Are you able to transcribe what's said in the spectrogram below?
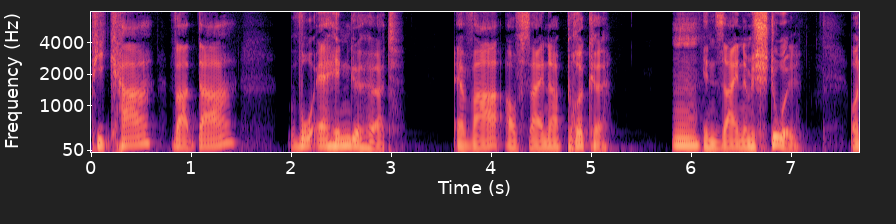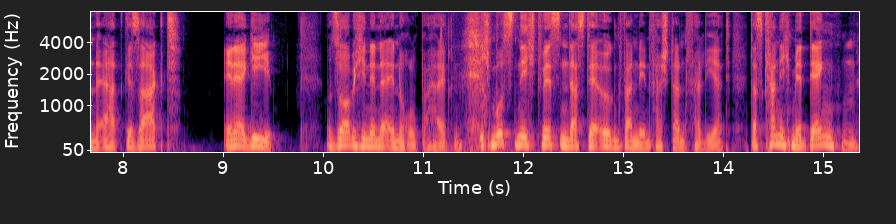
Picard war da, wo er hingehört. Er war auf seiner Brücke, mhm. in seinem Stuhl. Und er hat gesagt, Energie. Und so habe ich ihn in Erinnerung behalten. Ich muss nicht wissen, dass der irgendwann den Verstand verliert. Das kann ich mir denken,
